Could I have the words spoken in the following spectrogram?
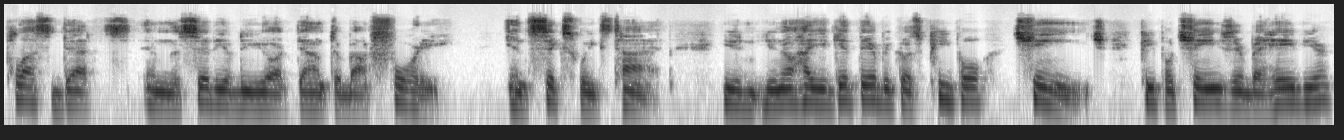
plus deaths in the city of New York down to about 40 in six weeks' time? You, you know how you get there? Because people change. People change their behavior.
